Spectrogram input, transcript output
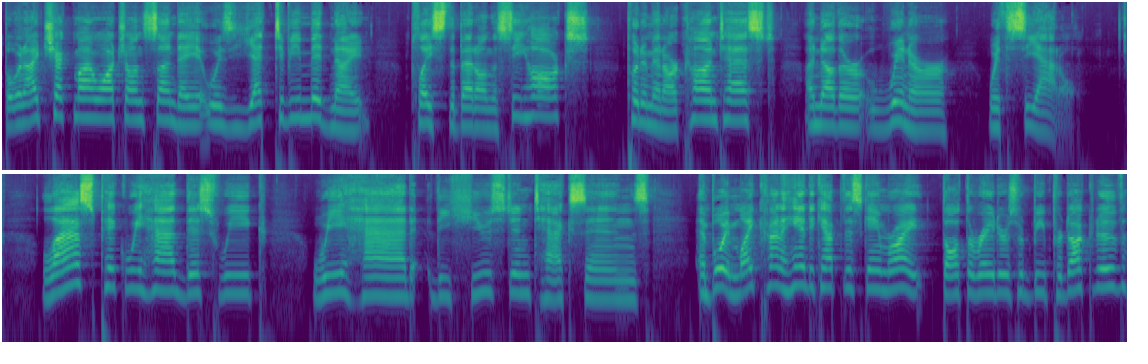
But when I checked my watch on Sunday, it was yet to be midnight. Placed the bet on the Seahawks, put him in our contest, another winner with Seattle. Last pick we had this week we had the Houston Texans. And boy, Mike kind of handicapped this game right. Thought the Raiders would be productive,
